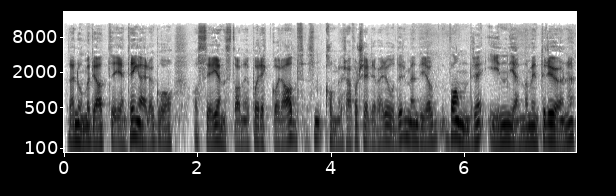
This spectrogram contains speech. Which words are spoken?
Og det er noe med det at Én ting er å gå og se gjenstander på rekke og rad som kommer fra forskjellige perioder, men det å vandre inn gjennom interiørene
